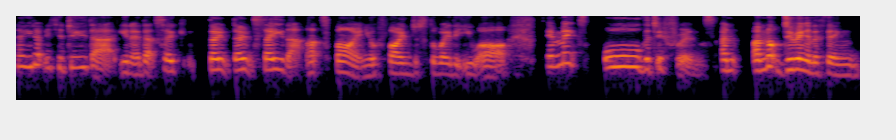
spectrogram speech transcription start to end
no you don't need to do that. You know that's okay don't don't say that. That's fine. You're fine just the way that you are. It makes all the difference. And i'm not doing anything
